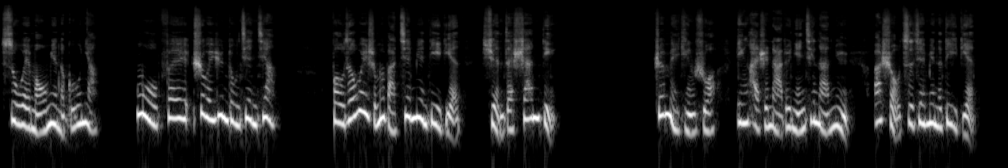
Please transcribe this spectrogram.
素未谋面的姑娘，莫非是位运动健将？否则为什么把见面地点选在山顶？真没听说滨海是哪对年轻男女把首次见面的地点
